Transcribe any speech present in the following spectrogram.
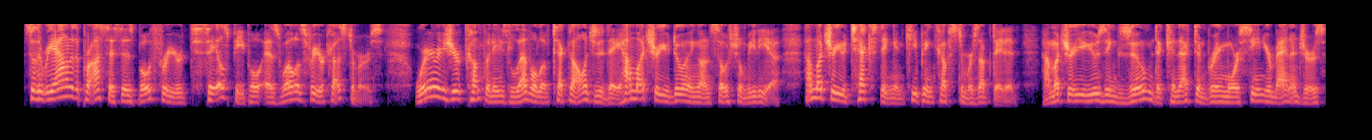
So the reality of the process is both for your salespeople as well as for your customers. Where is your company's level of technology today? How much are you doing on social media? How much are you texting and keeping customers updated? How much are you using Zoom to connect and bring more senior managers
